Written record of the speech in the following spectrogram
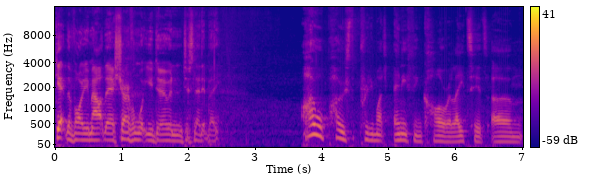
get the volume out there, show everyone what you do and just let it be? I will post pretty much anything car related. Um,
